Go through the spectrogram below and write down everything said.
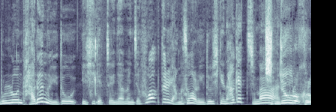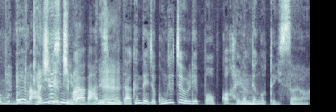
물론 다른 의도이시겠죠. 왜냐하면 이제 후학들을 양성할 의도시긴 하겠지만 진정으로 그런 분들도 네, 많으십니다. 계시겠지만 많으십니다. 근데 이제 공직자윤리법과 관련된 음. 것도 있어요.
